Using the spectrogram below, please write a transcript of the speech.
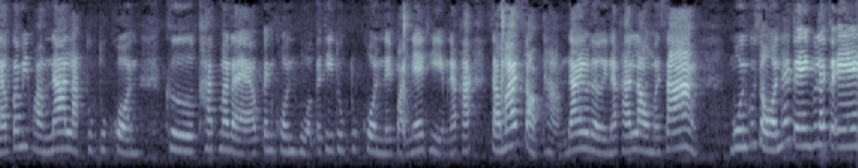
แล้วก็มีความน่ารักทุกๆคน คือคัดมาแล้วเป็นคนหัวกะทิทุกๆ คนในปอนเน่ทีมนะคะ สามารถสอบถามได้เลยนะคะ เรามาสร้างบุญกุศลให้ตัวเองดูแลตัวเอง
